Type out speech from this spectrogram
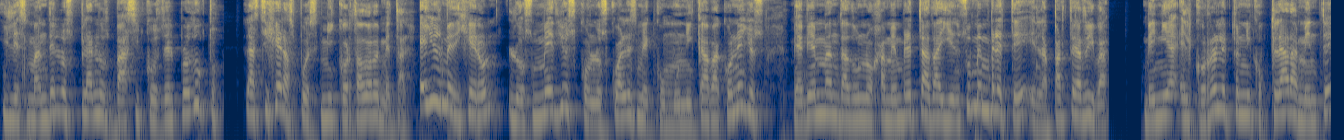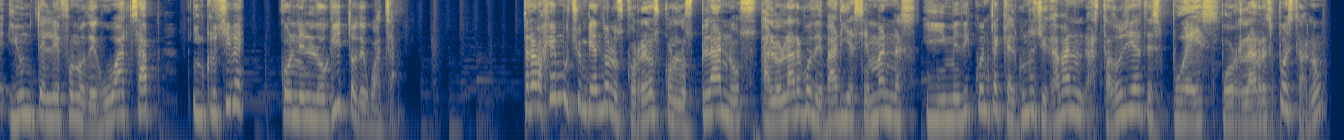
y les mandé los planos básicos del producto. Las tijeras, pues, mi cortador de metal. Ellos me dijeron los medios con los cuales me comunicaba con ellos. Me habían mandado una hoja membretada y en su membrete, en la parte de arriba, venía el correo electrónico claramente y un teléfono de WhatsApp, inclusive con el loguito de WhatsApp. Trabajé mucho enviando los correos con los planos a lo largo de varias semanas y me di cuenta que algunos llegaban hasta dos días después por la respuesta, ¿no?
